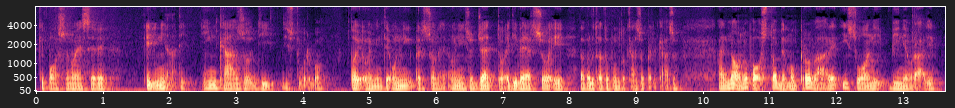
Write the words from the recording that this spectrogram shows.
che possono essere eliminati in caso di disturbo. Poi ovviamente ogni persona, ogni soggetto è diverso e va valutato appunto caso per caso. Al nono posto abbiamo provare i suoni bineurali.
